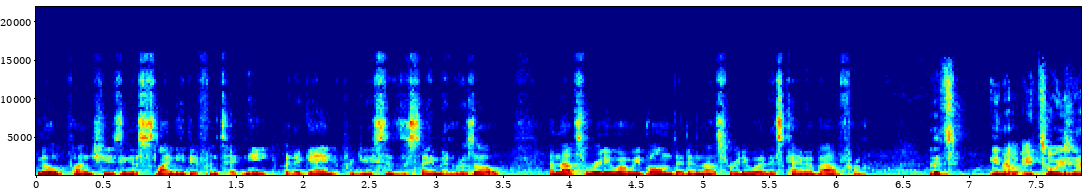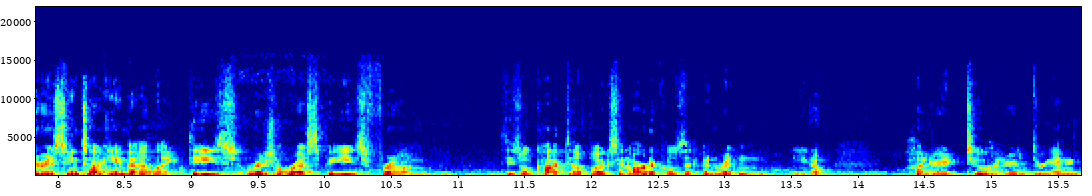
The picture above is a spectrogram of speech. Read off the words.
milk punch using a slightly different technique, but again, it produces the same end result. And that's really where we bonded, and that's really where this came about from. It's you know it's always interesting talking about like these original recipes from these old cocktail books and articles that have been written you know 100 200 300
